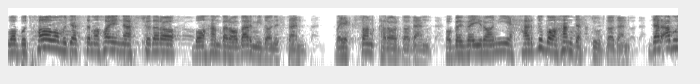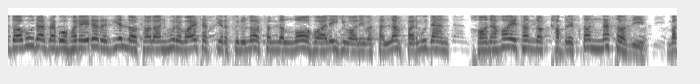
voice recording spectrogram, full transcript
و بتها و مجسمه های نصب شده را با هم برابر می‌دانستند و یکسان قرار دادند و به ویرانی هر دو با هم دستور دادند. در ابو داوود از ابو هریره رضی الله تعالی عنه روایت است که رسول الله صلی الله علیه و آله و سلم فرمودند خانههایتان را قبرستان نسازید و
